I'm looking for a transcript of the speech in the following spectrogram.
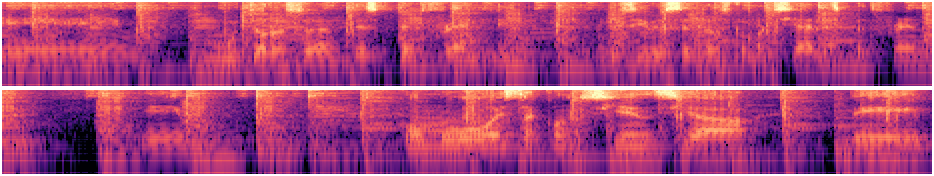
Eh, muchos restaurantes pet friendly, inclusive centros comerciales pet friendly. Eh, cómo esta conciencia de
